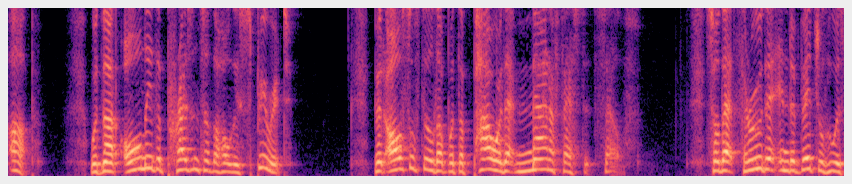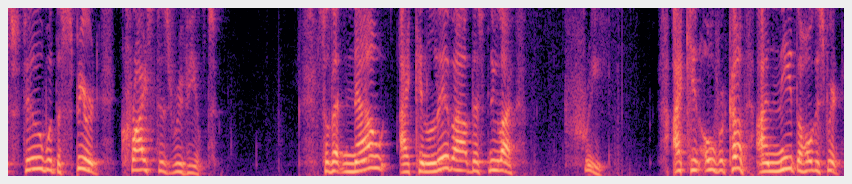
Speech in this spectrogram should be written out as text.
up with not only the presence of the Holy Spirit, but also filled up with the power that manifests itself. So that through the individual who is filled with the Spirit, Christ is revealed. So that now I can live out this new life free. I can overcome. I need the Holy Spirit.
